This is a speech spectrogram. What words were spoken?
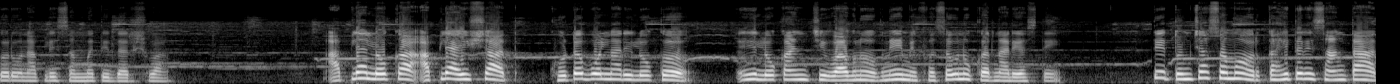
करून आपली संमती दर्शवा. आपल्या लोक आपल्या आयुष्यात खोटं बोलणारी लोक ही लोकांची वागणूक नेहमी फसवणूक करणारी असते. ते तुमच्यासमोर काहीतरी सांगतात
